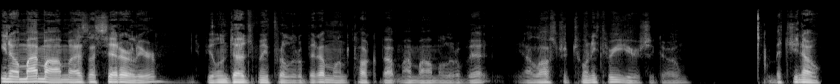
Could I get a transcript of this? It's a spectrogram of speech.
you know, my mom, as I said earlier, if you'll indulge me for a little bit, I'm going to talk about my mom a little bit. I lost her 23 years ago. But, you know,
